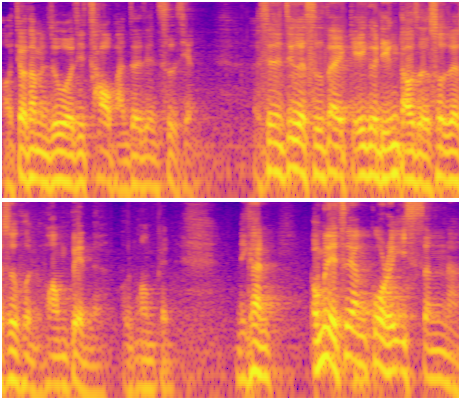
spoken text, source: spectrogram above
哦，教他们如何去操盘这件事情。现在这个时代给一个领导者实在是很方便的，很方便。你看，我们也这样过了一生呐，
